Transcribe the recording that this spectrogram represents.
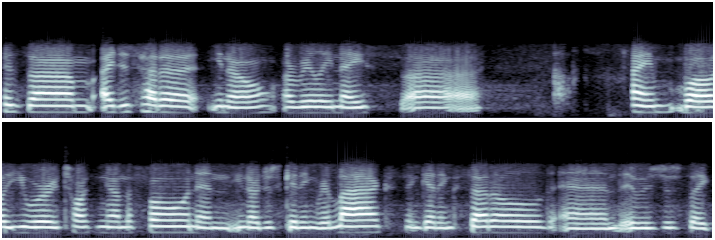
because um, I just had a you know a really nice uh, time while you were talking on the phone and you know just getting relaxed and getting settled. And it was just like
